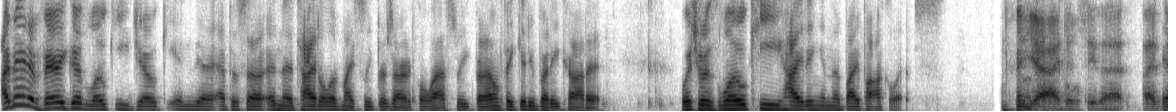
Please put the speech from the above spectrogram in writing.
I made a very good Loki joke in the episode in the title of my sleepers article last week, but I don't think anybody caught it. Which was low key hiding in the bipocalypse. yeah, that's I did see that. I didn't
